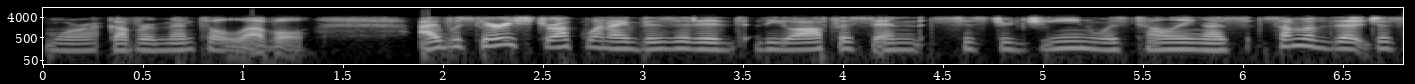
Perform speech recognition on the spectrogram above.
more governmental level. I was very struck when I visited the office and Sister Jean was telling us some of the just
